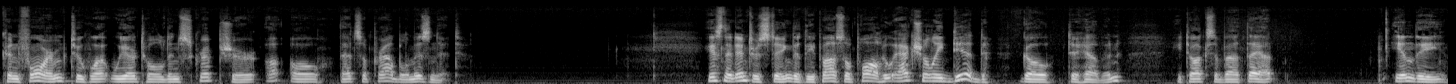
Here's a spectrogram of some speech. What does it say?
conform to what we are told in Scripture. Uh oh, that's a problem, isn't it? Isn't it interesting that the Apostle Paul, who actually did go to heaven, he talks about that in the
